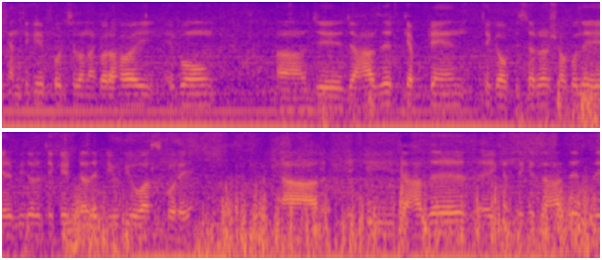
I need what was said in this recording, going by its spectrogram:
এখান থেকে পরিচালনা করা হয় এবং যে জাহাজের ক্যাপ্টেন থেকে অফিসাররা সকলে এর ভিতরে থেকে তাদের ডিউটি ওয়াচ করে। আর এটি জাহাজের, এখান থেকে জাহাজের যে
